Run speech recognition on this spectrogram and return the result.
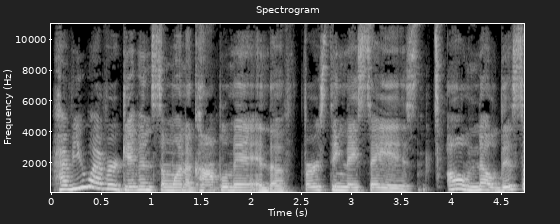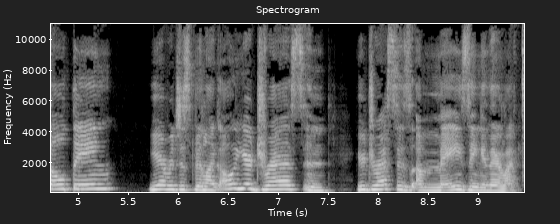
Have you ever given someone a compliment and the first thing they say is, Oh no, this old thing? You ever just been like, Oh, your dress and your dress is amazing. And they're like,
